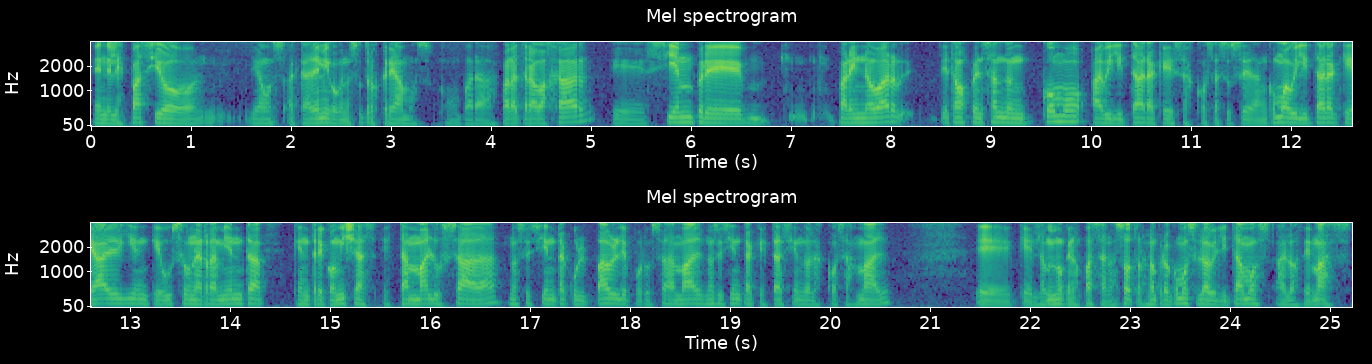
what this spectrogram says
en el espacio, digamos, académico que nosotros creamos, como para, para trabajar, eh, siempre para innovar estamos pensando en cómo habilitar a que esas cosas sucedan, cómo habilitar a que alguien que usa una herramienta que entre comillas está mal usada, no se sienta culpable por usarla mal, no se sienta que está haciendo las cosas mal, eh, que es lo mismo que nos pasa a nosotros, ¿no? Pero cómo se lo habilitamos a los demás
